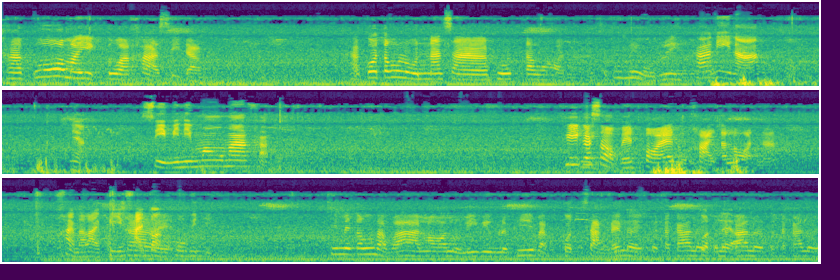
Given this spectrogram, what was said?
คาโก้มาอีกตัวค่ะสีดำคาโก้ต้องลุ้นนะจ๊ะพูดตลอดนะโอ้โหดูดิค่าดีนะ เนี่ย สีมินิมอลมากค่ะ พี่กระสอบเบสปอยต์อะหนูขายตลอดนะ ขายมาหลายปีใช่ ขายก่อนโควิดอีก พี่ไม่ต้องแบบว่ารอหนูรีวิวเลยพี่แบบกดสั่งได้เลยกดตะกร้าเลยกดเลยตะเหรอ กร้าเลยกดตะกร้าเลย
